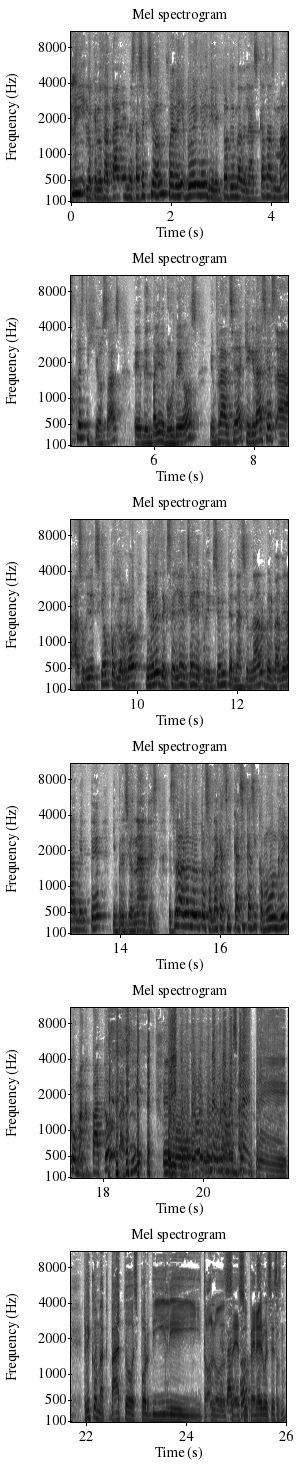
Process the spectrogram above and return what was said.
y lo que nos atañe en esta sección fue dueño y director de una de las casas más prestigiosas eh, del Valle de Burdeos, en Francia, que gracias a, su dirección, pues logró niveles de excelencia y de proyección internacional verdaderamente impresionantes. Estoy hablando de un personaje así, casi, casi como un rico MacPato, así. Oye, como una, mezcla entre Rico MacPato, Sport Billy y todos los eh, superhéroes esos, ¿no?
